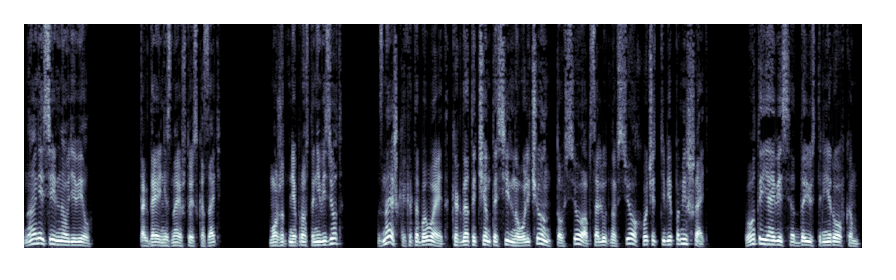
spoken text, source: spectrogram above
но не сильно удивил. Тогда я не знаю, что и сказать. Может, мне просто не везет? Знаешь, как это бывает, когда ты чем-то сильно увлечен, то все, абсолютно все, хочет тебе помешать. Вот и я весь отдаюсь тренировкам,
